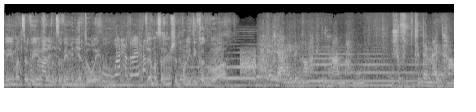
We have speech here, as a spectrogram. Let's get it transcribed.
ממצבים של מצבים מיניאטוריים למצבים של פוליטיקה גבוהה. حكت لي عن ابنها وحكيت لها عن محمود شفت دمعتها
